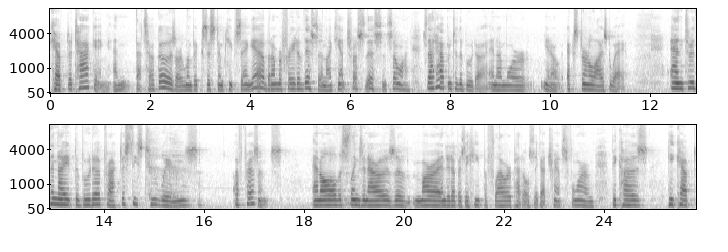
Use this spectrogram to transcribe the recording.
kept attacking. And that's how it goes. Our limbic system keeps saying, Yeah, but I'm afraid of this and I can't trust this, and so on. So that happened to the Buddha in a more, you know, externalized way. And through the night, the Buddha practiced these two wings of presence. And all the slings and arrows of Mara ended up as a heap of flower petals. They got transformed because he kept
